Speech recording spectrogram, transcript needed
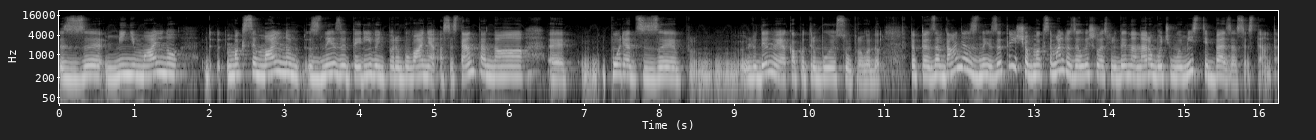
з мінімально. Максимально знизити рівень перебування асистента на е, поряд з людиною, яка потребує супроводу. Тобто завдання знизити, щоб максимально залишилась людина на робочому місці без асистента.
